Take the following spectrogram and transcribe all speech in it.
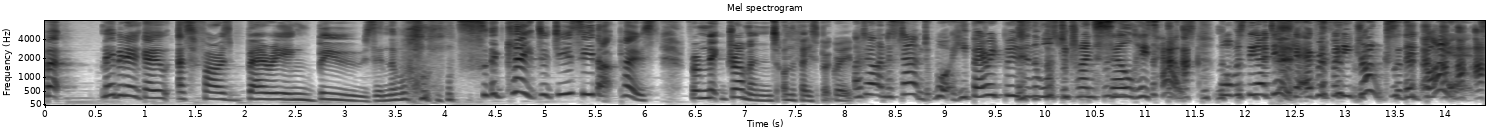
But maybe don't go as far as burying booze in the walls. Kate, did you see that post from Nick Drummond on the Facebook group? I don't understand. What, he buried booze in the walls to try and sell his house? What was the idea? Get everybody drunk so they'd buy it?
